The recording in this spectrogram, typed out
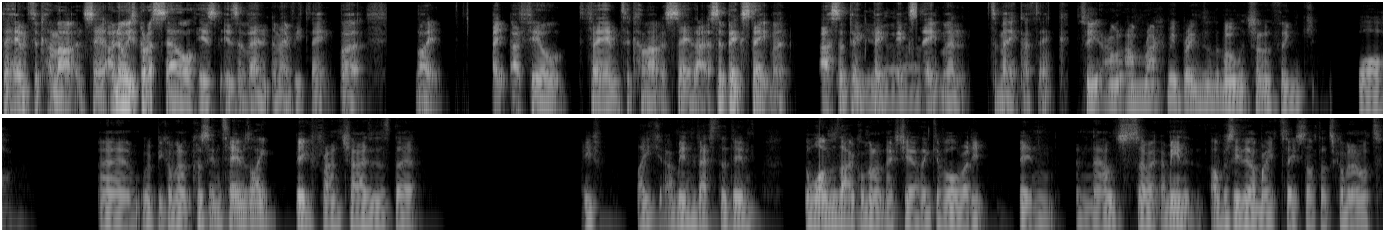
For him to come out and say, I know he's got to sell his his event and everything, but like, I, I feel for him to come out and say that it's a big statement. That's a big, big, big statement to make. I think. See, I'm, I'm racking my brains at the moment trying to think what um would be coming out because in terms of like big franchises that I like I'm invested in, the ones that are coming out next year I think have already been announced. So I mean, obviously they might say stuff that's coming out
